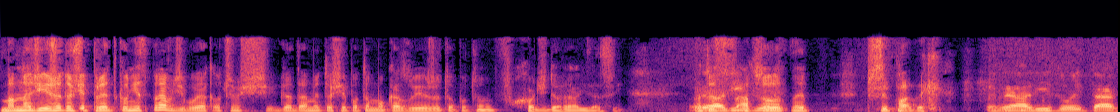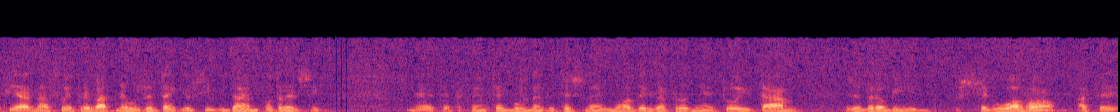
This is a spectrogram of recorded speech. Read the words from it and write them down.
mam nadzieję, że to się prędko nie sprawdzi, bo jak o czymś gadamy, to się potem okazuje, że to potem wchodzi do realizacji. A to jest absolutny przypadek. Realizuj tak, ja na swój prywatny użytek już ci dałem podręcznik te, tak powiem, te główne wytyczne młodych zatrudniaj tu i tam, żeby robili szczegółowo, a ty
